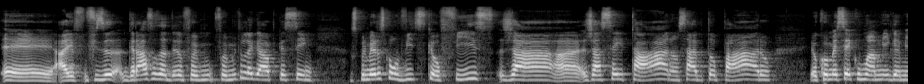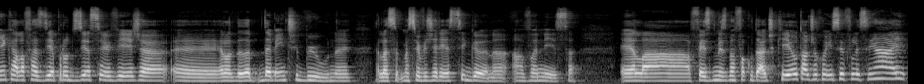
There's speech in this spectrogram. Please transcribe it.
É, aí, fiz, graças a Deus, foi, foi muito legal, porque, assim, os primeiros convites que eu fiz já, já aceitaram, sabe? Toparam. Eu comecei com uma amiga minha que ela fazia, produzia cerveja, é, ela é da, da Mente Brew, né? Ela é uma cervejaria cigana, a Vanessa. Ela fez a mesma faculdade que eu, tá? Já conheci e falei assim, ai, é,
